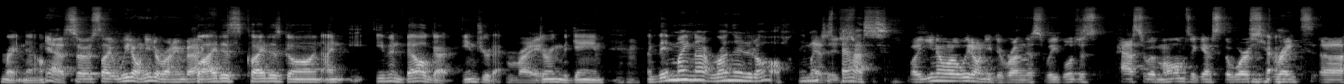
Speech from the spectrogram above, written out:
right now. Yeah, so it's like we don't need a running back. Clyde is Clyde is gone. I even Bell got injured at- Right. during the game. Mhm. Like they might not run it at all. They might Yeah, just they just- pass. well, you know what? We don't need to run this week. We'll just pass it with Mahomes against the worst Yeah. ranked uh,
